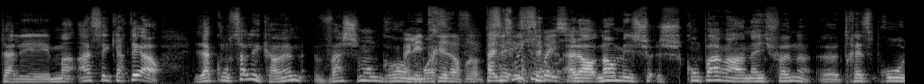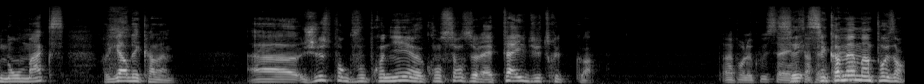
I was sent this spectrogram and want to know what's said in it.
t'as les mains assez écartées. Alors, la console est quand même vachement grande. elle est Moi, très imposante. T'as une Switch ou pas ici? Alors non, mais je, je compare à un iPhone euh, 13 Pro non max. Regardez quand même. Euh, juste pour que vous preniez euh, conscience de la taille du truc, quoi. Ouais, Pour le coup, ça C'est quand même imposant.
